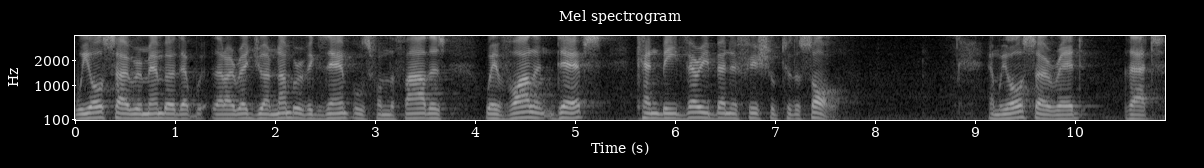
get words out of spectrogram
We also remember that, that I read you a number of examples from the fathers where violent deaths can be very beneficial to the soul. And we also read that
